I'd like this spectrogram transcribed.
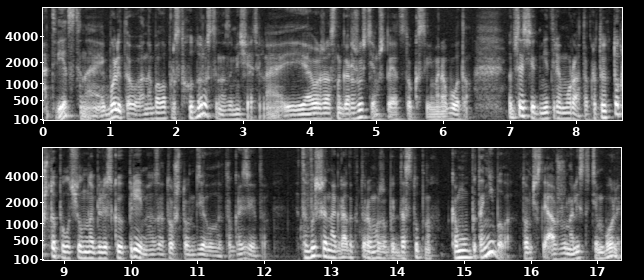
ответственная. И более того, она была просто художественно замечательная. И я ужасно горжусь тем, что я столько с ними работал. Вот себе Дмитрия Муратова, который только что получил Нобелевскую премию за то, что он делал эту газету. Это высшая награда, которая может быть доступна кому бы то ни было, в том числе, а журналисту тем более.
